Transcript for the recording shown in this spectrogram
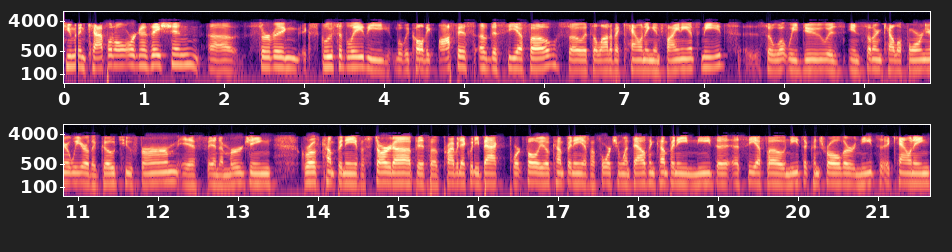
human capital organization uh, serving exclusively the what we call the office of the CFO. So it's a lot of accounting and finance needs. So what we do is in Southern California, we are the go-to firm if an emerging growth company, if a startup, if a private equity backed portfolio company, if a Fortune 1000 company needs a, a CFO, needs a controller, needs accounting,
